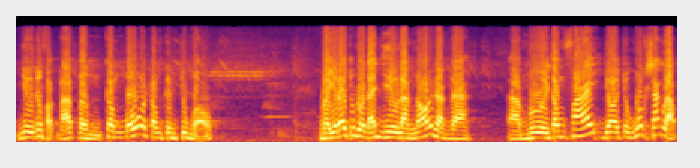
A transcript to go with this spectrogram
như Đức Phật đã từng công bố trong kinh Trung Bộ. Và do đó chúng tôi đã nhiều lần nói rằng là à, 10 tông phái do Trung Quốc sáng lập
